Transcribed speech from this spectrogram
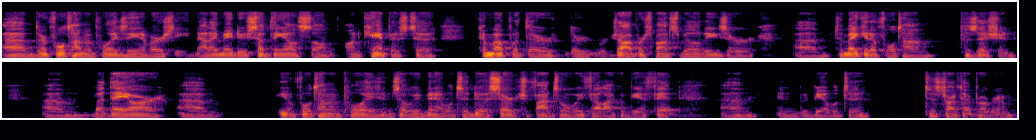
uh, they're full-time employees of the university. Now they may do something else on, on campus to come up with their, their job responsibilities or um, to make it a full-time position. Um, but they are, um, you know, full-time employees. And so we've been able to do a search and find someone we felt like would be a fit um, and would be able to, to start that program.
